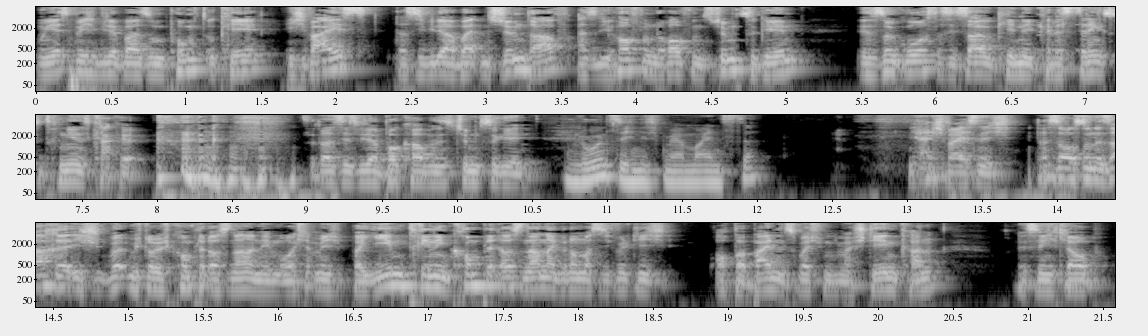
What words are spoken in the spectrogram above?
und jetzt bin ich wieder bei so einem Punkt, okay, ich weiß, dass ich wieder bald ins Gym darf, also die Hoffnung darauf, ins Gym zu gehen, ist so groß, dass ich sage, okay, nee, Calisthenics zu trainieren ist kacke. so dass ich jetzt wieder Bock habe, ins Gym zu gehen. Lohnt sich nicht mehr, meinst du? Ja, ich weiß nicht. Das ist auch so eine Sache, ich würde mich, glaube ich, komplett auseinandernehmen. Aber ich habe mich bei jedem Training komplett auseinandergenommen, dass ich wirklich auch bei Beinen zum Beispiel nicht mehr stehen kann. Deswegen, ich glaube,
